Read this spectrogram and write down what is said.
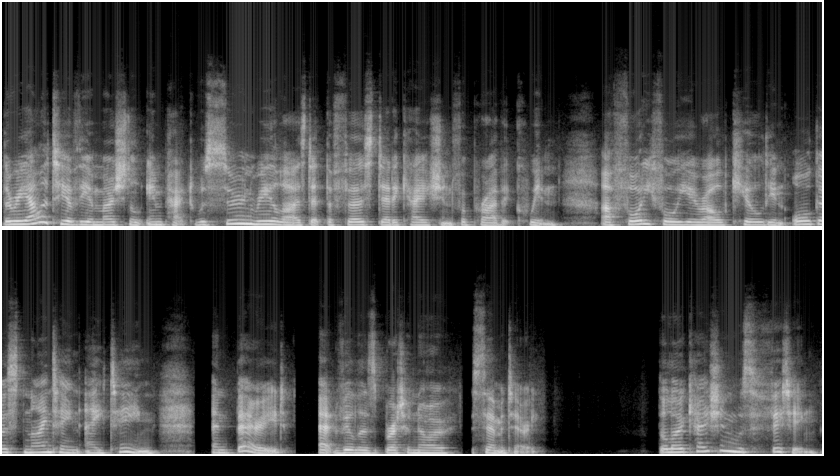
The reality of the emotional impact was soon realised at the first dedication for Private Quinn, a 44 year old killed in August 1918 and buried at Villers Bretonneux Cemetery. The location was fitting,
